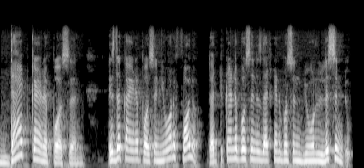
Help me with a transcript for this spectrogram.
that kind of person is the kind of person you want to follow. That kind of person is that kind of person you want to listen to.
